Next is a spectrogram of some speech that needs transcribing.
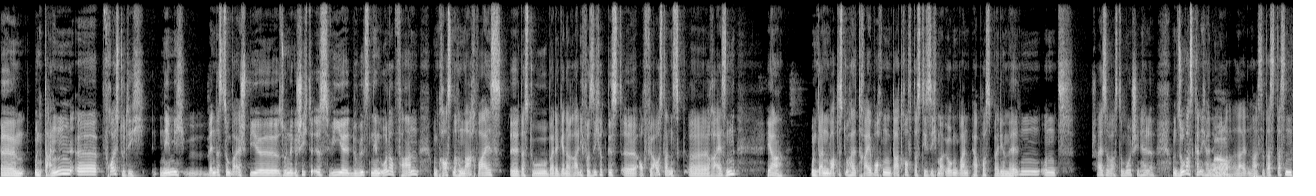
Ähm, und dann äh, freust du dich. Nämlich, wenn das zum Beispiel so eine Geschichte ist, wie du willst in den Urlaub fahren und brauchst noch einen Nachweis, äh, dass du bei der Generali versichert bist, äh, auch für Auslandsreisen. ja, und dann wartest du halt drei Wochen darauf, dass die sich mal irgendwann per Post bei dir melden und Scheiße, warst du Mondschien helle. Und sowas kann ich halt wow. immer leiden. Weißt du? das, das, sind,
